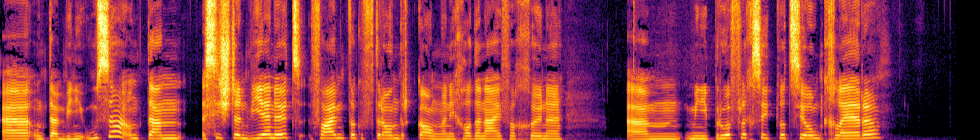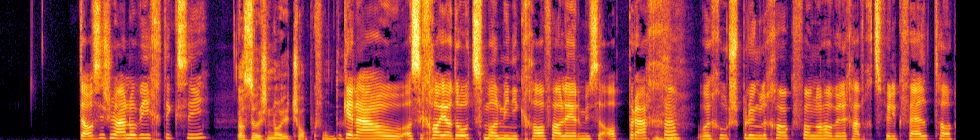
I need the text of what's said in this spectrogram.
Äh, und dann bin ich raus und dann, es ist dann wie nicht von einem Tag auf den anderen gegangen. Ich konnte dann einfach können, ähm, meine berufliche Situation klären das war auch noch wichtig. Gewesen. Also du hast einen neuen Job gefunden? Genau. Also ich habe ja dort mal meine KV-Lehre abbrechen, mhm. wo ich ursprünglich angefangen habe, weil ich einfach zu viel gefällt habe.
